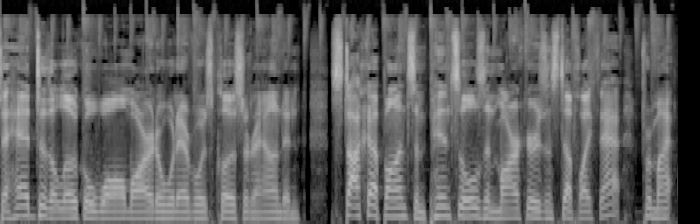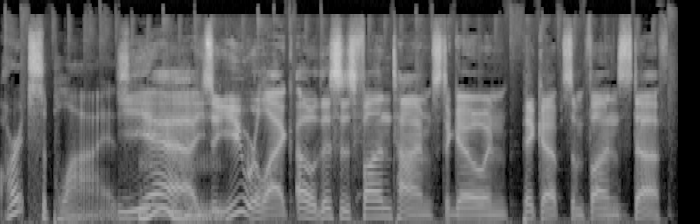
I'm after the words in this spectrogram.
to head to the local Walmart or whatever was close around and stock up on some pencils and markers and stuff like that for my art supplies. Yeah. Mm. So you were like, "Oh, this is fun times to go and pick up some fun stuff."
